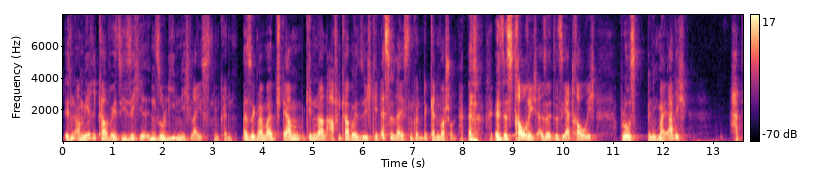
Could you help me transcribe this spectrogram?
in Amerika, weil sie sich ihr Insulin nicht leisten können. Also ich meine mal, jetzt sterben Kinder in Afrika, weil sie sich kein Essen leisten können. Das kennen wir schon. Also es ist traurig, also es ist sehr traurig. Bloß, bin ich mal ehrlich, hat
